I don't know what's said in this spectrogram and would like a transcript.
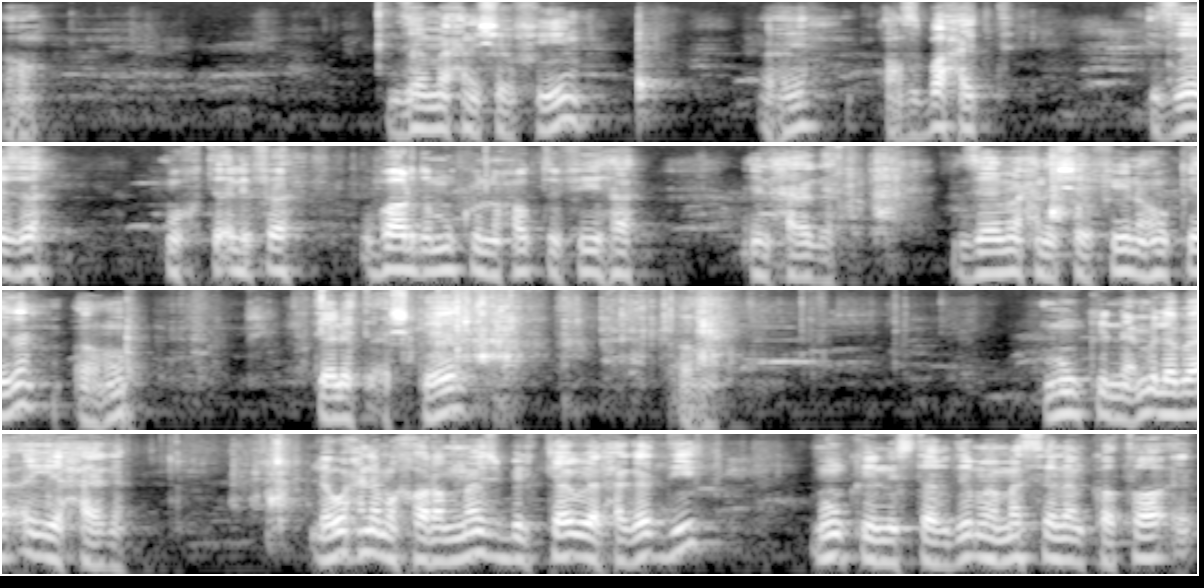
أهو. زي ما إحنا شايفين أهي أصبحت إزازة مختلفة وبرضو ممكن نحط فيها الحاجة. زي ما إحنا شايفين أهو كده أهو. تلات أشكال. أهو. ممكن نعملها بقى أي حاجة. لو إحنا ما خرمناش بالكاوية الحاجات دي ممكن نستخدمها مثلا كطائم ك...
